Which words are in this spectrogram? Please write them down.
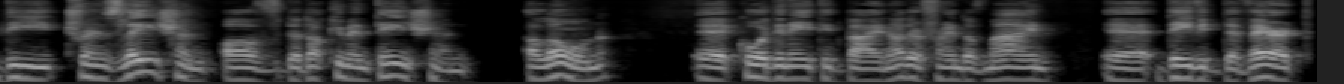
the translation of the documentation alone, uh, coordinated by another friend of mine, uh, David DeVert,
